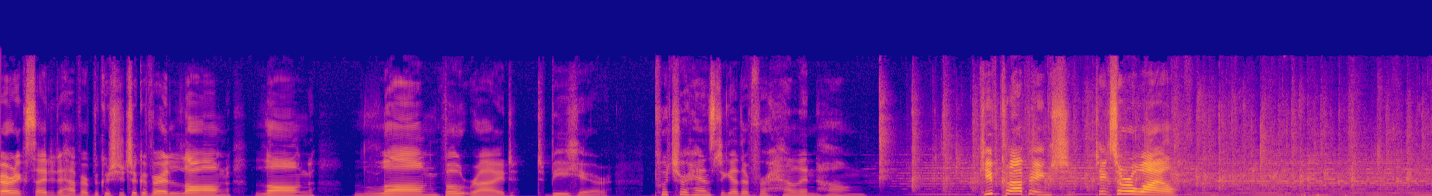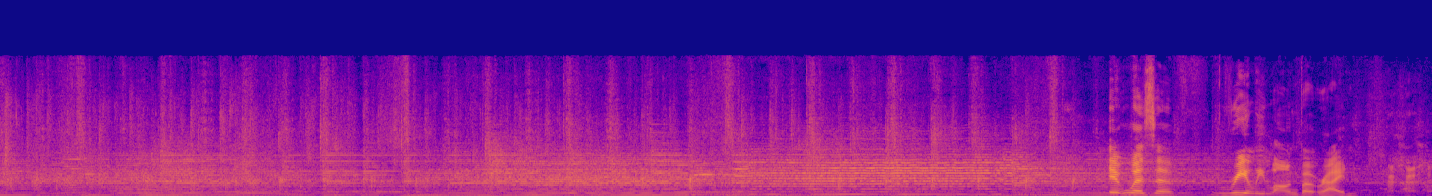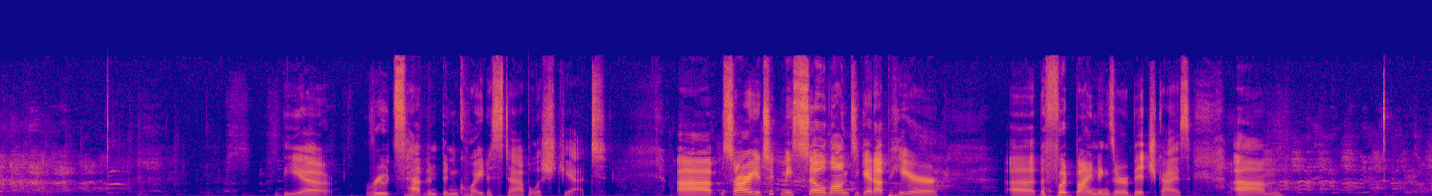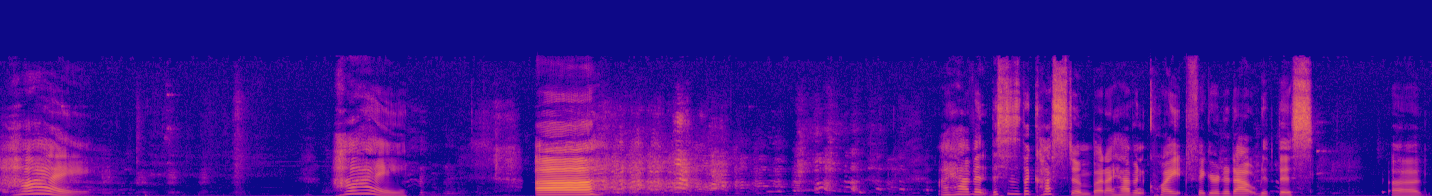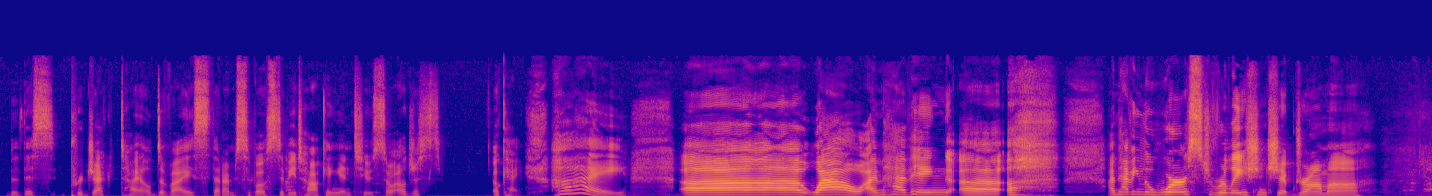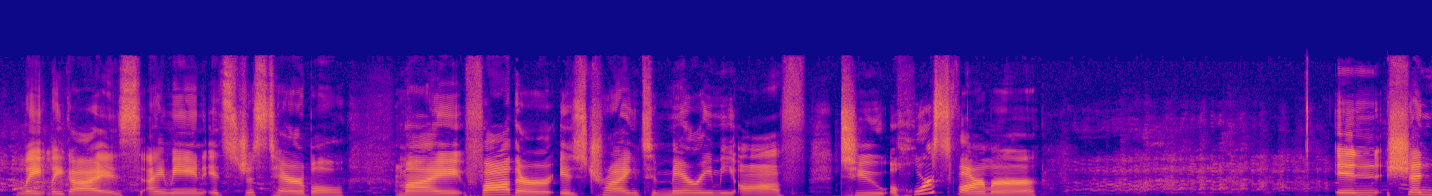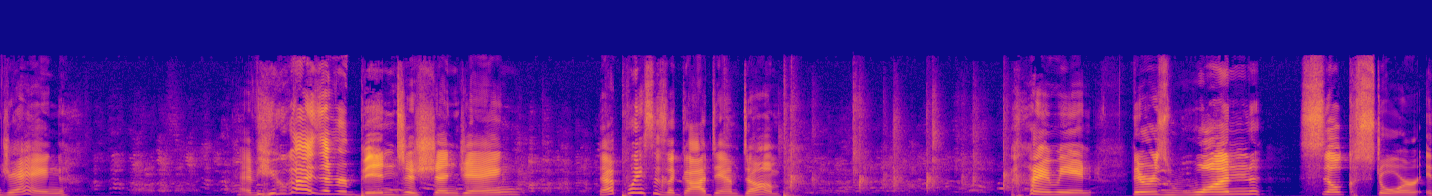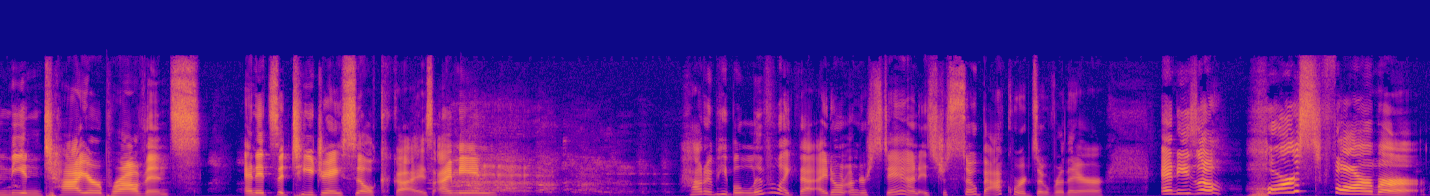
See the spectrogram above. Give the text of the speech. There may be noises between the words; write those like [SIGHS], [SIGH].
very excited to have her because she took a very long, long, long boat ride to be here. Put your hands together for Helen Hong. Keep clapping. She takes her a while. It was a really long boat ride. The uh, roots haven't been quite established yet. Uh, sorry it took me so long to get up here. Uh, the foot bindings are a bitch, guys. Um, hi. Hi. Uh, I haven't. This is the custom, but I haven't quite figured it out with this uh, this projectile device that I'm supposed to be talking into. So I'll just. Okay. Hi. Uh, wow. I'm having. Uh, I'm having the worst relationship drama lately, guys. I mean, it's just terrible. My father is trying to marry me off to a horse farmer in Shenzhen. Have you guys ever been to Shenzhen? That place is a goddamn dump. [LAUGHS] I mean, there is one silk store in the entire province, and it's a TJ Silk, guys. I mean, how do people live like that? I don't understand. It's just so backwards over there. And he's a horse farmer.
